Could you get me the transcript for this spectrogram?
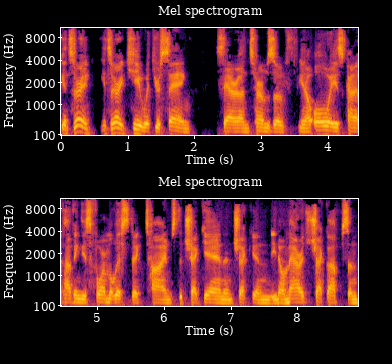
it's very it's very key what you're saying, Sarah, in terms of you know always kind of having these formalistic times to check in and check in, you know, marriage checkups and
